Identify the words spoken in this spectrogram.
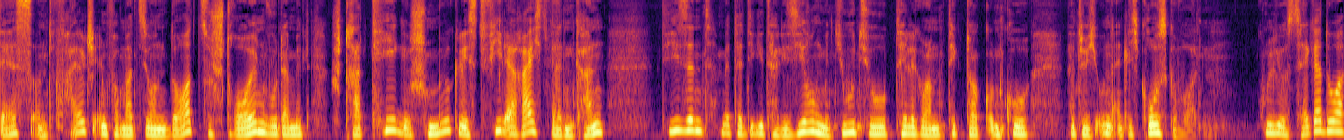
Des- und Falschinformationen dort zu streuen, wo damit strategisch möglichst viel erreicht werden kann, die sind mit der Digitalisierung mit YouTube, Telegram, TikTok und Co. natürlich unendlich groß geworden. Julio Segador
